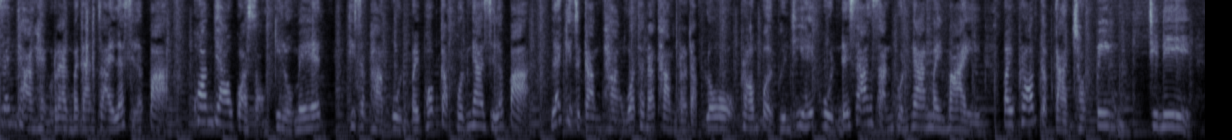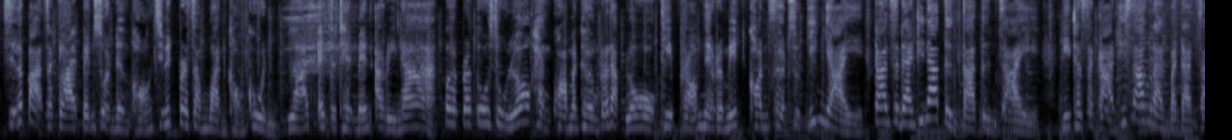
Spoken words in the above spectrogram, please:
เส้นทางแห่งแรงบันดาลใจและศิลปะ ความยาวกว่า 2 กิโลเมตร ที่จะพาคุณไปพบกับผลงานศิลปะ และกิจกรรมทางวัฒนธรรมระดับโลก พร้อมเปิดพื้นที่ให้คุณได้สร้างสรรค์ผลงานใหม่ๆ ไปพร้อมกับการช้อปปิ้งที่นี่ ศิลปะจะกลายเป็นส่วนหนึ่งของชีวิตประจำวันของคุณ Live Entertainment Arena เปิดประตูสู่โลกแห่งความบันเทิงระดับโลกที่พร้อมเนรมิตคอนเสิร์ตสุดยิ่งใหญ่ การแสดงที่น่าตื่นตาตื่นใจ นิทรรศการที่สร้างแรงบันดาลใจ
